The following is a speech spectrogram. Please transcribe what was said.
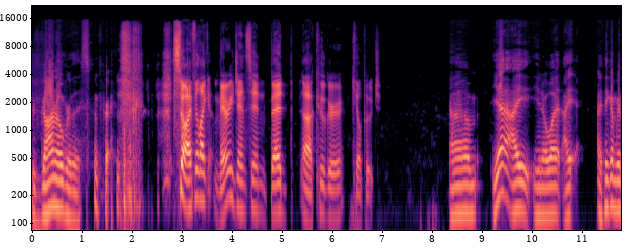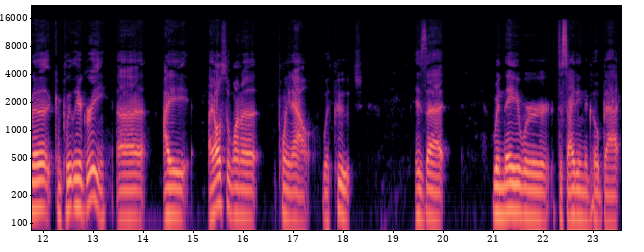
We've gone over this. So I feel like marry Jensen, bed uh, Cougar, kill Pooch. Um, yeah, I, you know what, I, I think I'm gonna completely agree. Uh, I, I also want to point out with Pooch is that when they were deciding to go back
